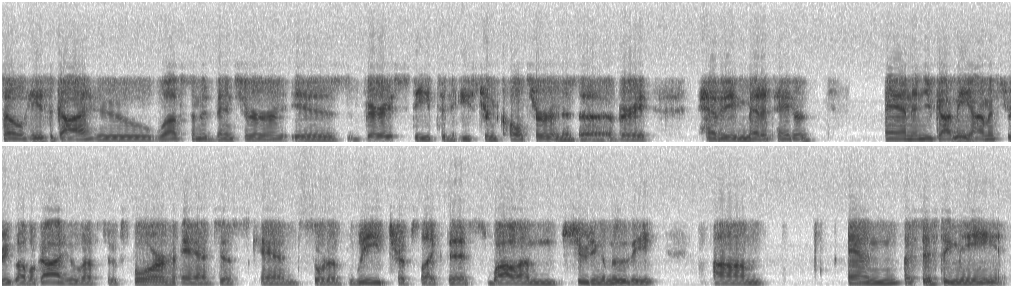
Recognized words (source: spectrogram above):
so he's a guy who loves some adventure, is very steeped in Eastern culture, and is a, a very heavy meditator. And then you've got me. I'm a street level guy who loves to explore and just can sort of lead trips like this while I'm shooting a movie. Um, and assisting me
